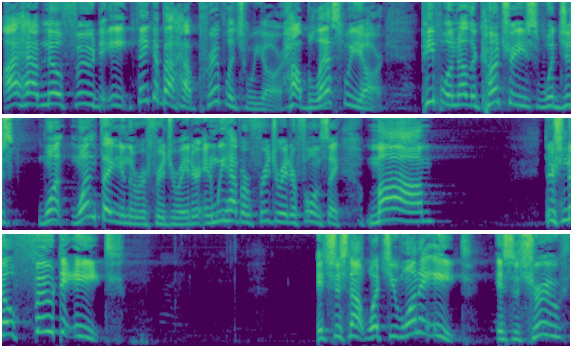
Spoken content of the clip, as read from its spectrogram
I have no food to eat. Think about how privileged we are, how blessed we are. People in other countries would just want one thing in the refrigerator, and we have a refrigerator full and say, Mom, there's no food to eat. It's just not what you want to eat, it's the truth.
